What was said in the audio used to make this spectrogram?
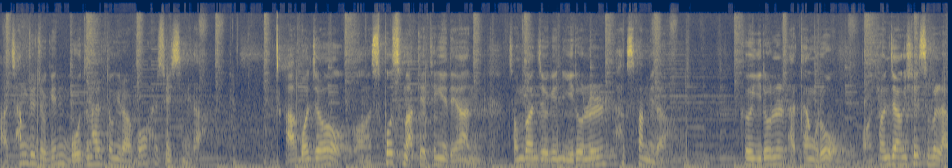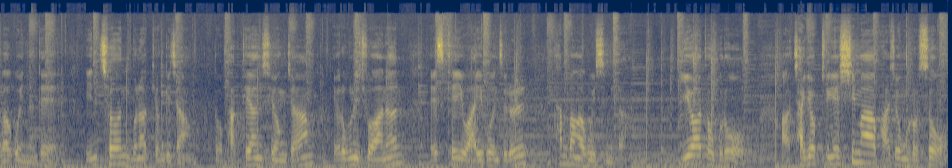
아, 창조적인 모든 활동이라고 할 수 있습니다. 아, 먼저 어, 스포츠 마케팅에 대한 전반적인 이론을 학습합니다. 그 이론을 바탕으로 어, 현장 실습을 나가고 있는데 인천 문학 경기장, 또 박태환 수영장, 여러분이 좋아하는 SK 와이번즈를 탐방하고 있습니다. 이와 더불어 아, 자격증의 심화 과정으로서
